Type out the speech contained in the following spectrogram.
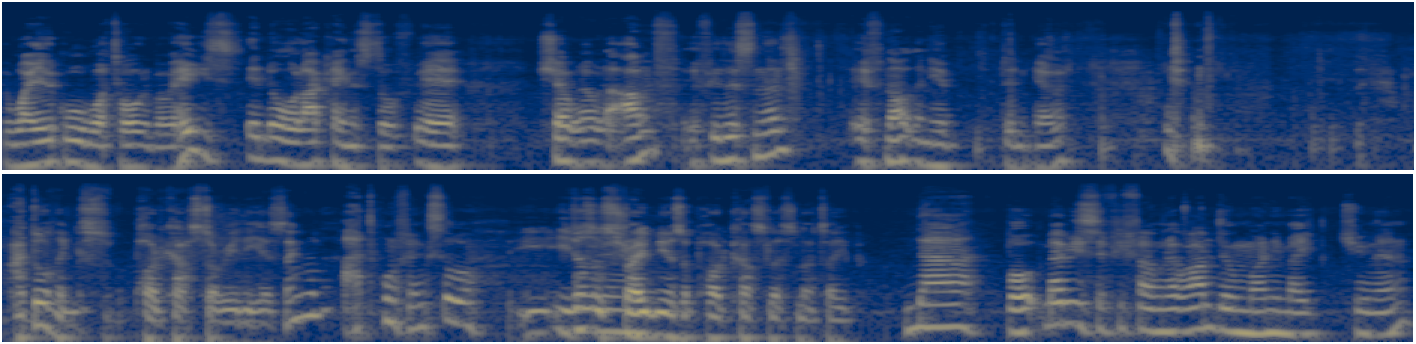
a while ago. We were talking about. He's into all that kind of stuff. Uh, shout out to Amph if you're listening. If not, then you didn't hear it. I don't think podcasts are really his thing. Are they? I don't think so. He, he doesn't yeah. strike me as a podcast listener type. Nah, but maybe if you found out I'm doing, one, you might tune in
